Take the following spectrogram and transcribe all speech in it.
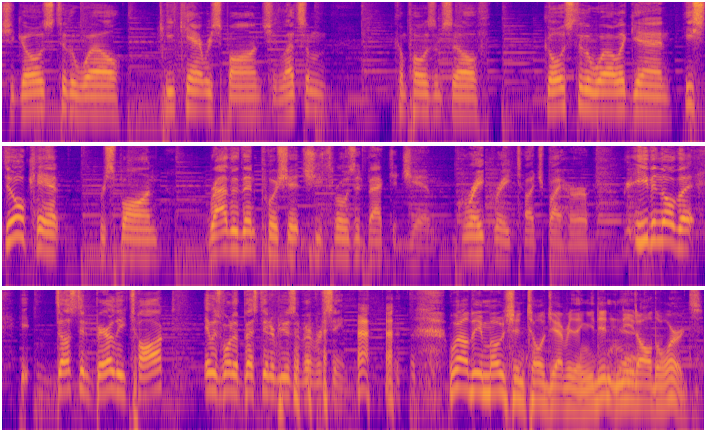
She goes to the well. He can't respond. She lets him compose himself. Goes to the well again. He still can't respond. Rather than push it, she throws it back to Jim. Great, great touch by her. Even though the Dustin barely talked, it was one of the best interviews I've ever seen. Well, the emotion told you everything. You didn't need all the words.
